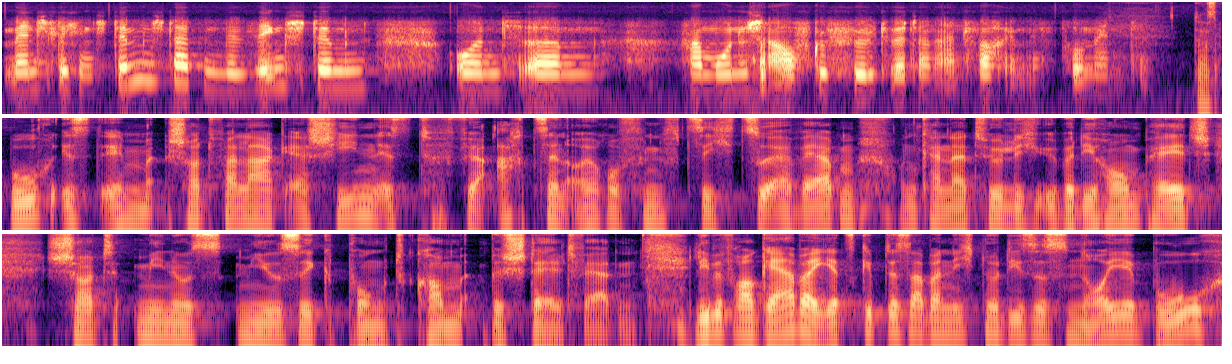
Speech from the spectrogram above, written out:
menschlichen Stimmen statt, in den Singstimmen und ähm, harmonisch aufgefüllt wird dann einfach im Instrument. Das Buch ist im Schott Verlag erschienen, ist für 18,50 Euro zu erwerben und kann natürlich über die Homepage shot-music.com bestellt werden. Liebe Frau Gerber, jetzt gibt es aber nicht nur dieses neue Buch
